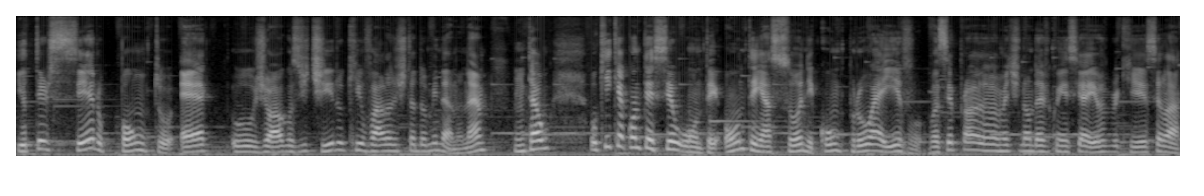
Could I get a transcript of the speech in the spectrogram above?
E o terceiro ponto é os jogos de tiro que o Valorant está dominando, né? Então, o que, que aconteceu ontem? Ontem a Sony comprou a Evo. Você provavelmente não deve conhecer a Evo, porque, sei lá,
